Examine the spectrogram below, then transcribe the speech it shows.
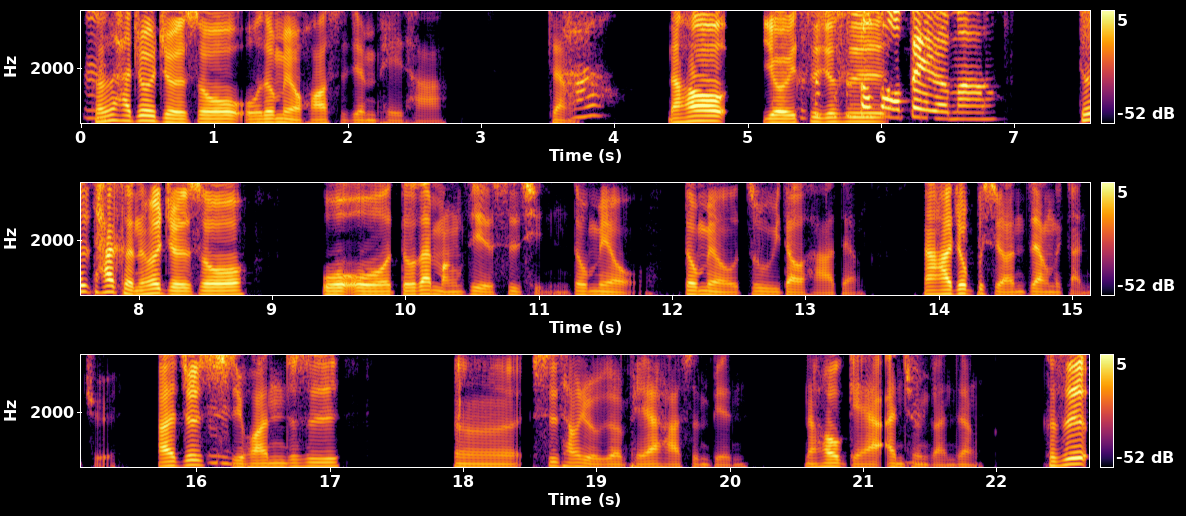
可是嗯。他就会觉得说我都没有花时间陪他，这样，啊，然后有一次就不是都报备了吗？就是他可能会觉得说，我我都在忙自己的事情，都没有都没有注意到他这样，那他就不喜欢这样的感觉，他就喜嗯欢就是，呃，时常有一个人陪在他身边，然后给他安全嗯。感这样。可是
